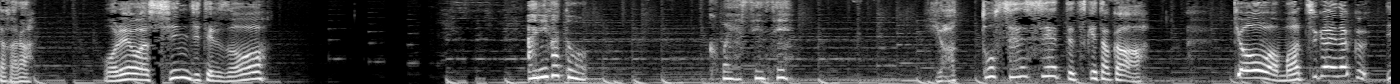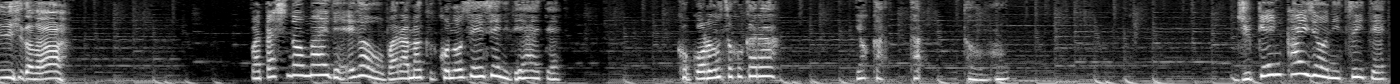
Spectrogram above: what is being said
だから、俺は信じてるぞ。ありがとう、小林先生。やっと先生ってつけたか。今日は間違いなくいい日だな。私の前で笑顔をばらまくこの先生に出会えて、心の底からよかったと思う。受験会場について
